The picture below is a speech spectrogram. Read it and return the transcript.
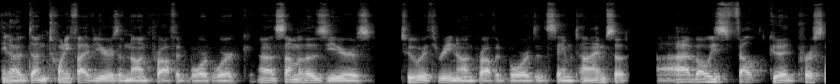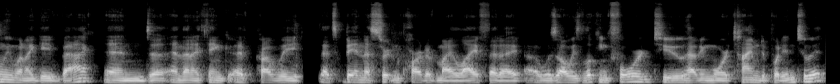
you know I've done 25 years of nonprofit board work. Uh, some of those years, two or three nonprofit boards at the same time. So I've always felt good personally when I gave back, and uh, and then I think I've probably that's been a certain part of my life that I, I was always looking forward to having more time to put into it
